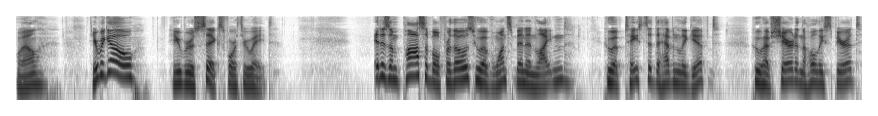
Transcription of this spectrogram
Well, here we go. Hebrews 6, 4 through 8. It is impossible for those who have once been enlightened, who have tasted the heavenly gift, who have shared in the Holy Spirit,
